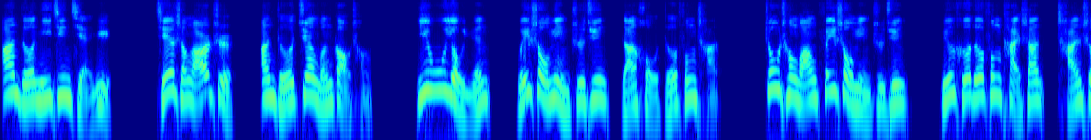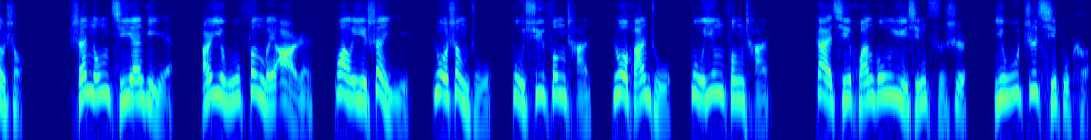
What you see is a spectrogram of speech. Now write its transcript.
安得泥金简玉？结绳而至，安得捐文告成？夷吾又云：为受命之君，然后得封禅。周成王非受命之君，云何得封泰山禅射手？神农极焉地也，而夷吾分为二人，望义甚矣。若圣主，不须封禅。若凡主，不应封禅。盖其桓公欲行此事，已无知其不可，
